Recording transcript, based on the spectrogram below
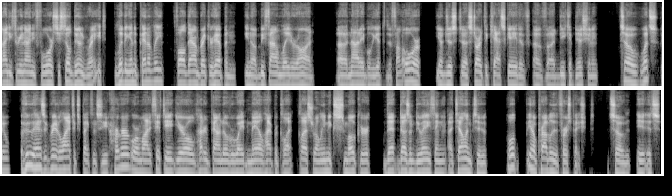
93, 94. She's still doing great, living independently, fall down, break her hip and, you know, be found later on, uh, not able to get to the phone or, you know, just uh, start the cascade of, of uh, deconditioning. So what's, who has a greater life expectancy, her or my 58 year old, 100 pound overweight male hypercholesterolemic smoker that doesn't do anything I tell him to? Well, you know, probably the first patient. So it's,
